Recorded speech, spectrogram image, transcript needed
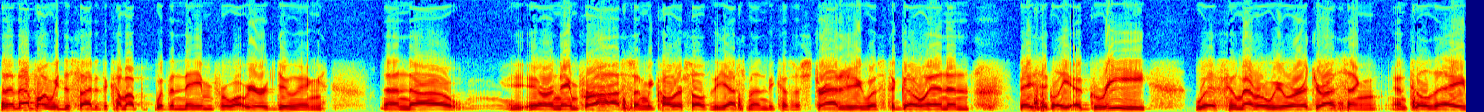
And at that point, we decided to come up with a name for what we were doing, and uh, or a name for us, and we called ourselves the Yes Men because our strategy was to go in and basically agree with whomever we were addressing until they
